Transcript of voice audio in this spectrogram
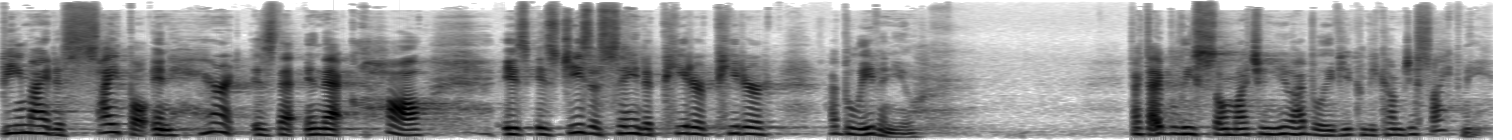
be my disciple, inherent is that in that call is, is Jesus saying to Peter, Peter, I believe in you. In fact, I believe so much in you, I believe you can become just like me.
